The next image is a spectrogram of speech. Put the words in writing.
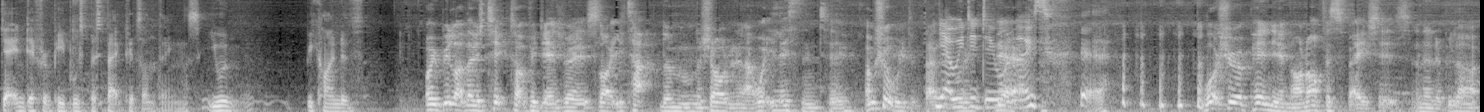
getting different people's perspectives on things. You would be kind of Or it'd be like those TikTok videos where it's like you tap them on the shoulder and they're like, "What are you listening to?" I'm sure we did that. Yeah, didn't we did do one of those. yeah. What's your opinion on office spaces? And then it'd be like,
